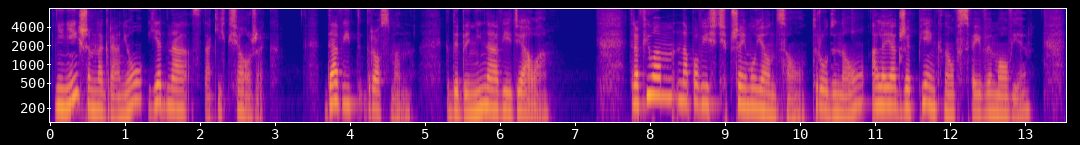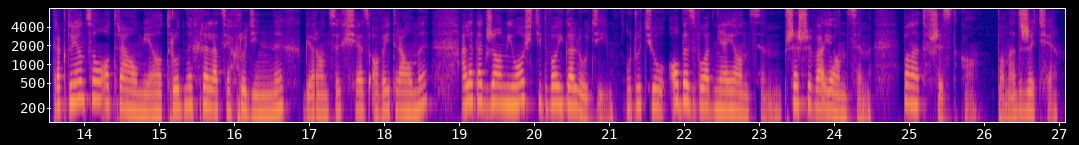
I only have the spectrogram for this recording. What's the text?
W niniejszym nagraniu jedna z takich książek. Dawid Grossman. Gdyby Nina wiedziała. Trafiłam na powieść przejmującą, trudną, ale jakże piękną w swej wymowie, traktującą o traumie, o trudnych relacjach rodzinnych, biorących się z owej traumy, ale także o miłości dwojga ludzi, uczuciu obezwładniającym, przeszywającym, ponad wszystko, ponad życie.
